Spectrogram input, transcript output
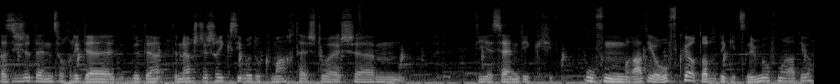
Das ist ja dann so ein bisschen der, der, der nächste Schritt, den du gemacht hast. Du hast ähm, die Sendung auf dem Radio aufgehört, oder? Die gibt es nicht mehr auf dem Radio.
